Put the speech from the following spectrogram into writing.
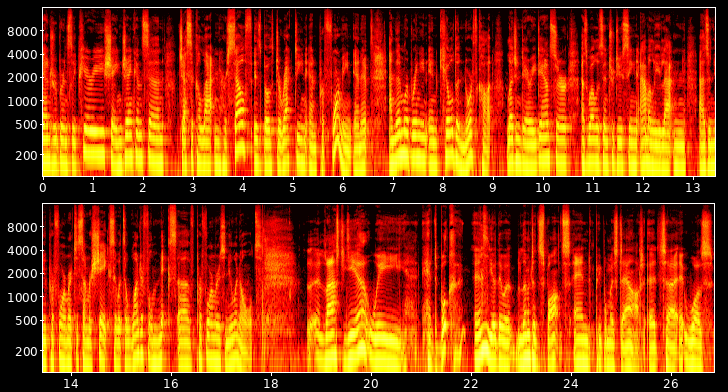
Andrew Brinsley Peary, Shane Jenkinson, Jessica Latin herself is both directing and performing in it. And then we're bringing in Kilda Northcott, legendary dancer, as well as introducing Amelie Latin as a new performer to Summer Shake. So it's a wonderful mix of performers new and old last year we had to book in. You know, there were limited spots, and people missed out. It uh, it was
